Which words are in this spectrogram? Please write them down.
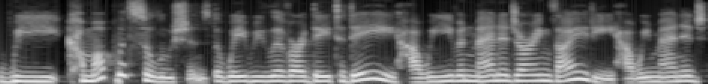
we come up with solutions, the way we live our day to day, how we even manage our anxiety, how we manage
